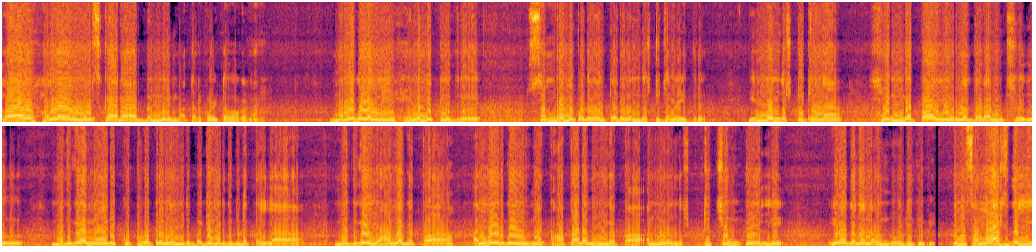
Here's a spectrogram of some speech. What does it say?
ಹಾಯ್, ಹಲೋ, ನಮಸ್ಕಾರ. ಬನ್ನಿ, ಮಾತಾಡ್ಕೊಳ್ತಾ ಹೋಗೋಣ. ಮನೆಗಳಲ್ಲಿ ಹೆಣ್ಣುಮಕ್ಕಳಿದ್ರೆ ಸಂಭ್ರಮ ಪಡುವಂಥವ್ರು ಒಂದಷ್ಟು ಜನ ಇದ್ದರೆ ಇನ್ನೊಂದಷ್ಟು ಜನ ಹೆಂಗಪ್ಪ ಇವ್ರನ್ನ ದಡ ಮುಟ್ಸೋದು? ಮದುವೆ ಮಾಡಿ ಕೊಟ್ಬಿಟ್ರೆ ನಮ್ದು ಬಗೆಹರಿದು ಬಿಡುತ್ತಲ್ಲ? ಮದುವೆ ಯಾವಾಗಪ್ಪ? ಅಲ್ಲಿವರೆಗೂ ಇವ್ರನ್ನ ಕಾಪಾಡೋದು ಹೆಂಗಪ್ಪ ಅನ್ನೋ ಒಂದಷ್ಟು ಚಿಂತೆಯಲ್ಲಿ ಇರೋದನ್ನ ನಾವು ನೋಡಿದ್ದೀವಿ ಇನ್ನು ಸಮಾಜದಲ್ಲಿ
